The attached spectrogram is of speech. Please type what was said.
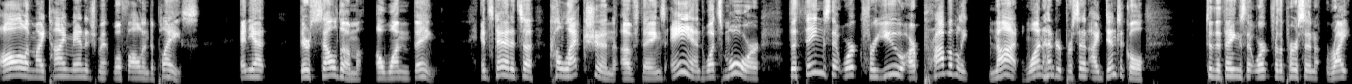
all of my time management will fall into place? And yet there's seldom a one thing. Instead, it's a collection of things. And what's more, the things that work for you are probably not 100% identical to the things that work for the person right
